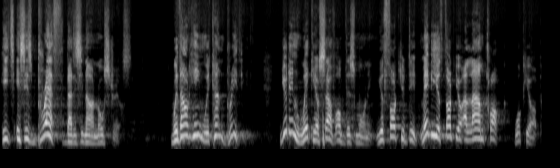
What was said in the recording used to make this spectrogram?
He's, it's His breath that is in our nostrils. Without Him, we can't breathe. You didn't wake yourself up this morning. You thought you did. Maybe you thought your alarm clock woke you up.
